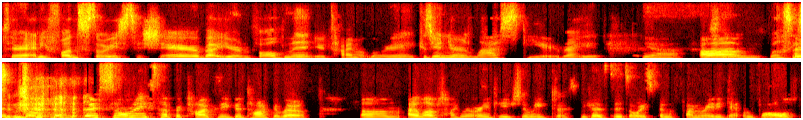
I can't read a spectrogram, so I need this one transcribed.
Sarah? Any fun stories to share about your involvement, your time at Laurier? Because you're in your last year, right? Yeah. Um, well seasoned. There's, so there's so many separate talks you could talk about. Um, I love talking about orientation week just because it's always been a fun way to get involved.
